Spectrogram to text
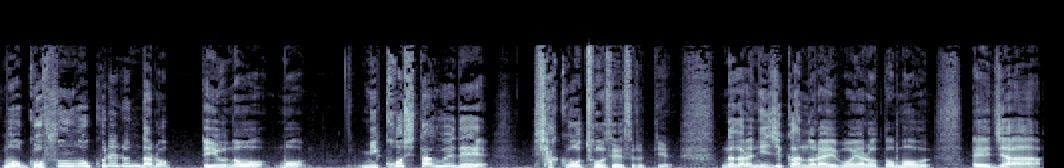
もう5分遅れるんだろっていうのを、もう見越した上で、尺を調整するっていう。だから2時間のライブをやろうと思う。えーじゃあ、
